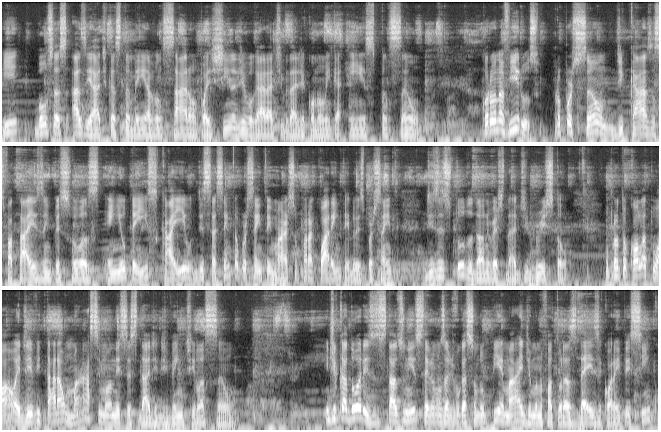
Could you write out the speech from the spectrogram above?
E bolsas asiáticas também avançaram após China divulgar a atividade econômica em expansão. Coronavírus. Proporção de casos fatais em pessoas em UTIs caiu de 60% em março para 42%, diz estudo da Universidade de Bristol. O protocolo atual é de evitar ao máximo a necessidade de ventilação. Indicadores: Estados Unidos teremos a divulgação do PMI de manufatura às 10h45.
